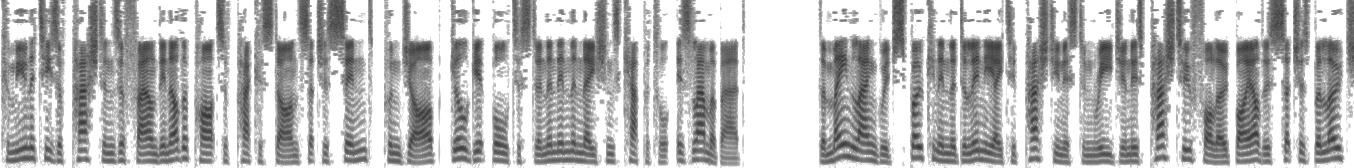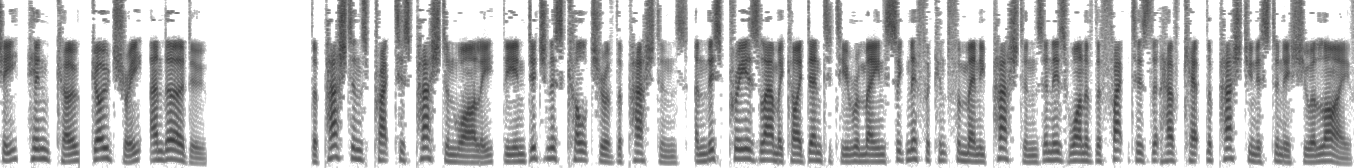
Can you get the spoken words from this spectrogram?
communities of Pashtuns are found in other parts of Pakistan such as Sindh, Punjab, Gilgit-Baltistan and in the nation's capital, Islamabad. The main language spoken in the delineated Pashtunistan region is Pashto followed by others such as Balochi, Hindko, Gojri, and Urdu. The Pashtuns practice Pashtunwali, the indigenous culture of the Pashtuns, and this pre-Islamic identity remains significant for many Pashtuns and is one of the factors that have kept the Pashtunistan issue alive.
